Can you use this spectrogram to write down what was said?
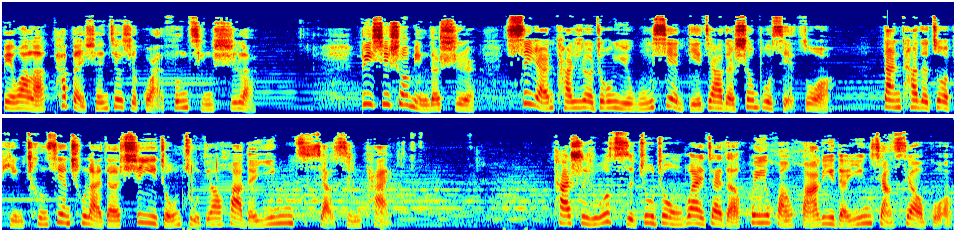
别忘了，他本身就是管风琴师了。必须说明的是，虽然他热衷于无限叠加的声部写作，但他的作品呈现出来的是一种主调化的音响形态。他是如此注重外在的辉煌华丽的音响效果。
